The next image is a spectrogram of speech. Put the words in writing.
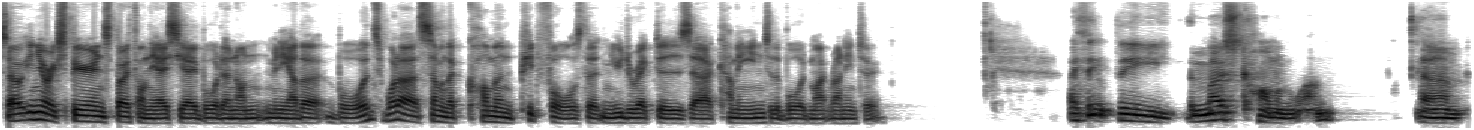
So, in your experience, both on the ACA board and on many other boards, what are some of the common pitfalls that new directors uh, coming into the board might run into? I think the the most common one um,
